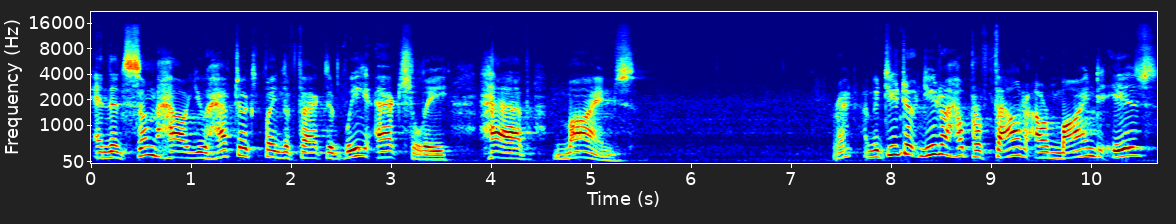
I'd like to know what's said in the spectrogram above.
And then somehow you have to explain the fact that we actually have minds. Right? I mean, do you know, do you know how profound our mind is?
